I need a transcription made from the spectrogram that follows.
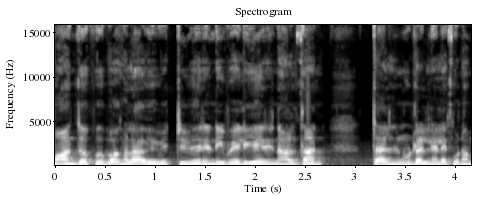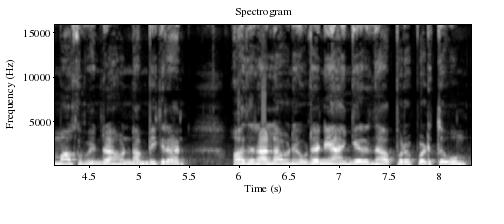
மாந்தோப்பு பங்களாவை விட்டு வெறி வெளியேறினால்தான் தன் உடல்நிலை குணமாகும் என்று அவன் நம்புகிறான். அதனால் அவனை உடனே அங்கிருந்து அப்புறப்படுத்தவும்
